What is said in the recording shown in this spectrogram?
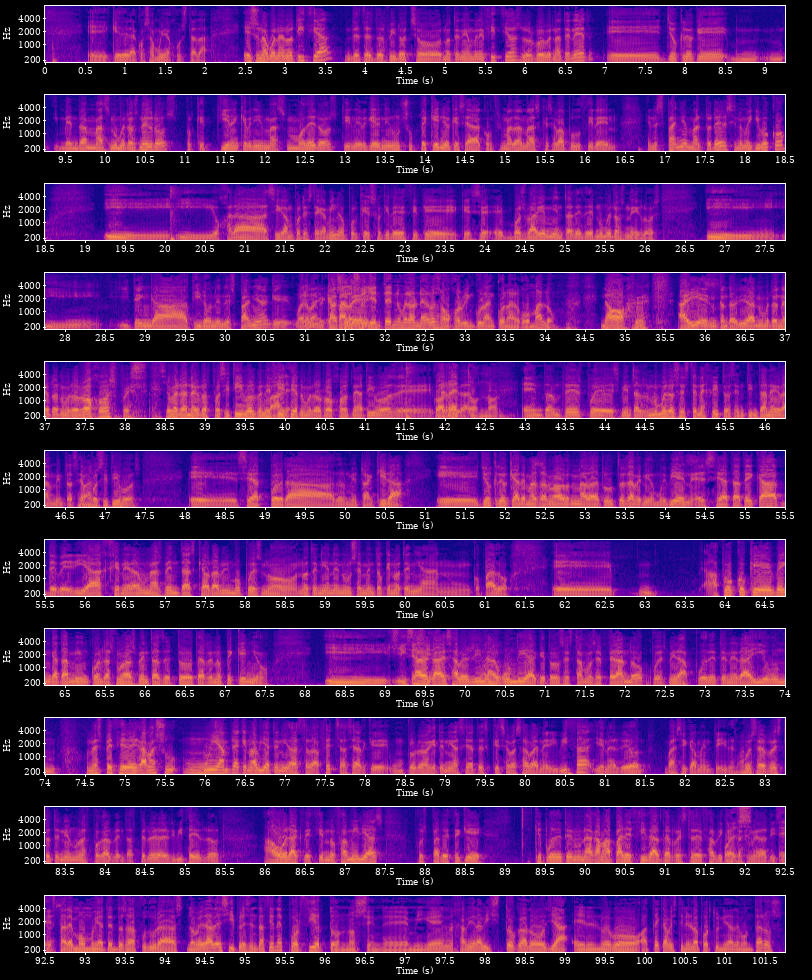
eh, quede la cosa muy ajustada. Es una buena noticia, desde el 2008 no tenían beneficios, los vuelven a tener. Eh, yo creo que mm, vendrán más números negros porque tienen que venir más modelos, tiene que venir un sub pequeño que se ha confirmado además que se va a producir en, en España, en Martorell, si no me equivoco. Y, ojalá sigan por este camino, porque eso quiere decir que, que se- eh, Volkswagen, mientras le dé números negros y, y, y tenga tirón en España, que Bueno, en el caso para de- los oyentes números negros a lo mejor vinculan con algo malo. No, hay en contabilidad números negros, números rojos, pues números negros positivos, beneficios, Vale. números rojos, negativos. eh, Correcto, pérdidas. no. Entonces, pues mientras los números estén escritos en tinta negra, mientras sean Vale. positivos, eh, SEAT podrá dormir tranquila. Eh, yo creo que además la nueva jornada de productos ha venido muy bien. El SEAT debería generar unas ventas que ahora mismo pues no, no tenían en un segmento que no tenían copado. Eh, a poco que venga también con las nuevas ventas del todoterreno pequeño y, Y y salga sí. esa berlina algún día que todos estamos esperando, pues mira, puede tener ahí un, una especie de gama su- muy amplia que no había tenido hasta la fecha. O sea, que un problema que tenía SEAT es que se basaba en el Ibiza y en el León, básicamente, y después el resto tenían unas pocas ventas, pero era el Ibiza y el León. Ahora, creciendo familias, pues parece que que puede tener una gama parecida del resto de fabricantes Pues generalistas. eh, estaremos muy atentos a las futuras novedades y presentaciones. Por cierto, no sé, eh, Miguel, Javier, ¿habéis tocado ya el nuevo Ateca? ¿Habéis tenido la oportunidad de montaros?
